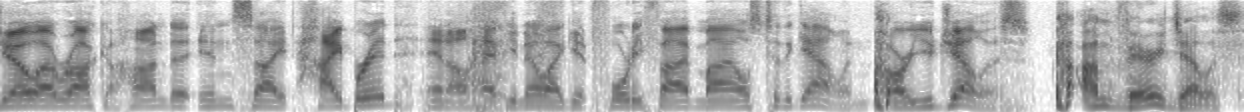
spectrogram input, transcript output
Joe, I rock a Honda Insight Hybrid, and I'll have you know I get 45 miles to the gallon. Are you jealous? I'm very jealous.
